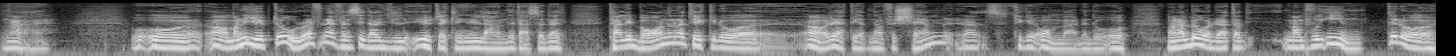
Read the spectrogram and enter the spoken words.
Nej. Och, och, ja, man är djupt oroad från FNs sida av utvecklingen i landet. Alltså där talibanerna tycker då ja, rättigheterna försämras, tycker omvärlden då. Och man har beordrat att man får inte då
